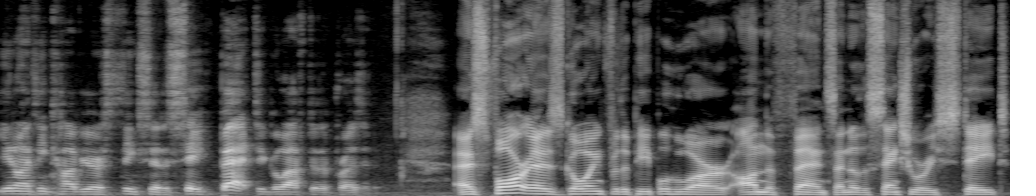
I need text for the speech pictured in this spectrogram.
you know, I think Xavier thinks it a safe bet to go after the president. As far as going for the people who are on the fence, I know the sanctuary state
